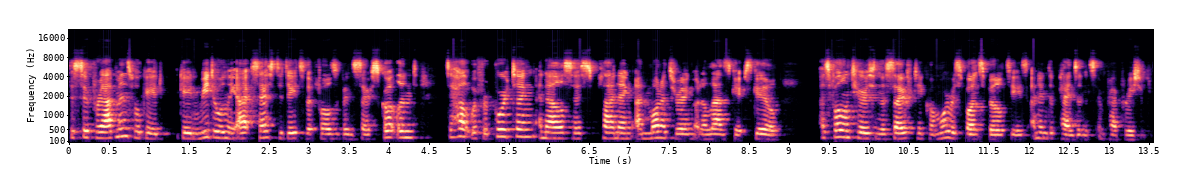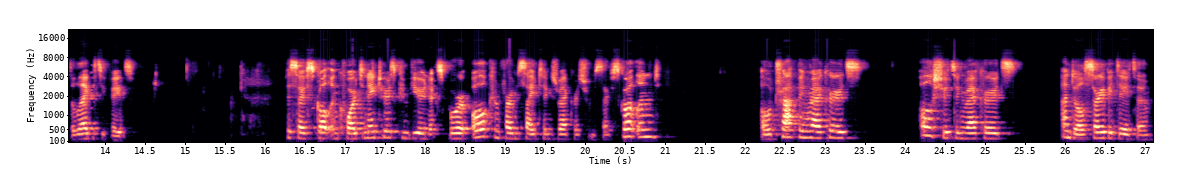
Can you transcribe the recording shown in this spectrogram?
The super admins will gain, read-only access to data that falls within South Scotland to help with reporting, analysis, planning and monitoring on a landscape scale, as volunteers in the South take on more responsibilities and independence in preparation for the legacy phase. The South Scotland coordinators can view and export all confirmed sightings records from South Scotland, all trapping records, all shooting records, and all survey data.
